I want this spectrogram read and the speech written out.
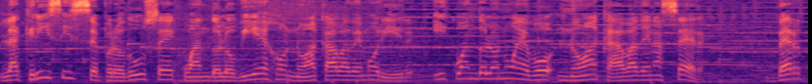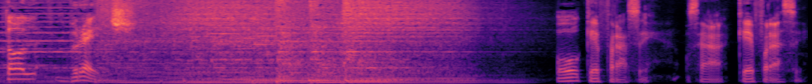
La crisis se produce cuando lo viejo no acaba de morir y cuando lo nuevo no acaba de nacer. Bertolt Brecht. Oh, qué frase. O sea, qué frase.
